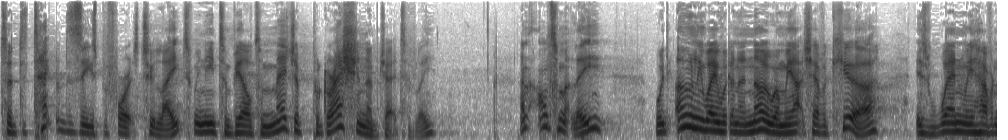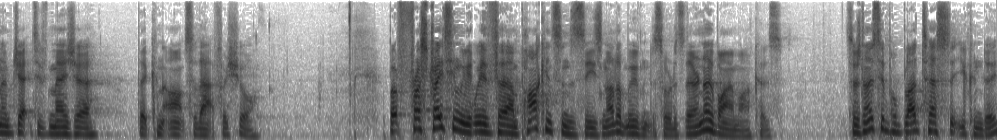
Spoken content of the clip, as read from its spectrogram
to detect the disease before it's too late. We need to be able to measure progression objectively. And ultimately, the only way we're going to know when we actually have a cure is when we have an objective measure that can answer that for sure. But frustratingly, with um, Parkinson's disease and other movement disorders, there are no biomarkers. So there's no simple blood test that you can do.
